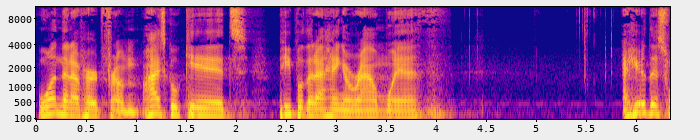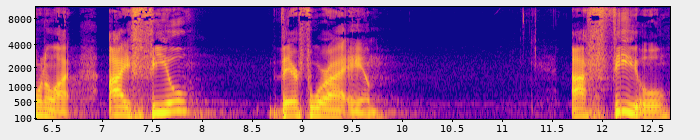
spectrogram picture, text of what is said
One that I've heard from high school kids, people that I hang around with. I hear this one a lot. I feel, therefore I am. I feel,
